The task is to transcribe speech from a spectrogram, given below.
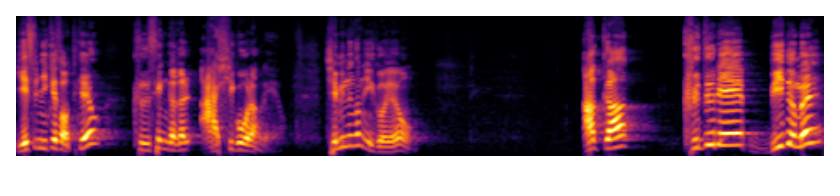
예수님께서 어떻게 해요? 그 생각을 아시고라 그래요. 재밌는 건 이거예요. 아까 그들의 믿음을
